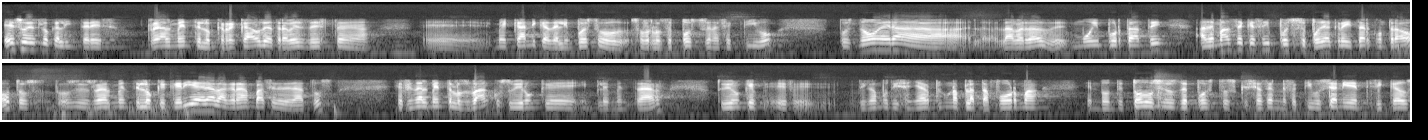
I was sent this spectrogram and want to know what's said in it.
eso es lo que le interesa. Realmente lo que recaude a través de esta eh, mecánica del impuesto sobre los depósitos en efectivo, pues no era, la, verdad, eh, muy importante, además de que ese impuesto se podía acreditar contra otros. Entonces, realmente lo que quería era la gran base de datos, que finalmente los bancos tuvieron que implementar, tuvieron que, eh, digamos, diseñar una plataforma en donde todos esos depósitos que se hacen en efectivo sean identificados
